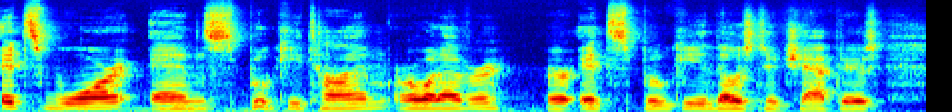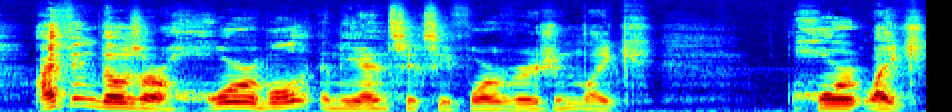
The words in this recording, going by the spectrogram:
it's War and Spooky Time or whatever, or It's Spooky. Those two chapters. I think those are horrible in the N64 version. Like hor like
